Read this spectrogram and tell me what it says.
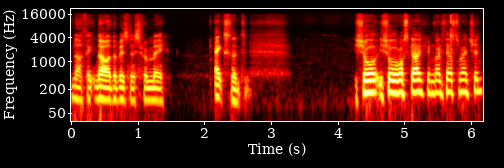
Nothing, no other business from me. Excellent. You sure? You sure, Roscoe? You haven't got anything else to mention?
